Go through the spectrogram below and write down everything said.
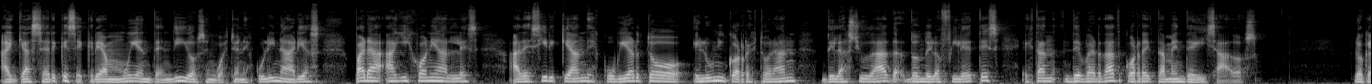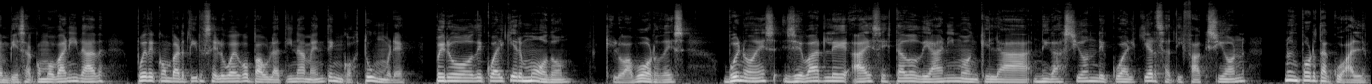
Hay que hacer que se crean muy entendidos en cuestiones culinarias para aguijonearles a decir que han descubierto el único restaurante de la ciudad donde los filetes están de verdad correctamente guisados. Lo que empieza como vanidad puede convertirse luego paulatinamente en costumbre, pero de cualquier modo que lo abordes, bueno es llevarle a ese estado de ánimo en que la negación de cualquier satisfacción no importa cuál,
